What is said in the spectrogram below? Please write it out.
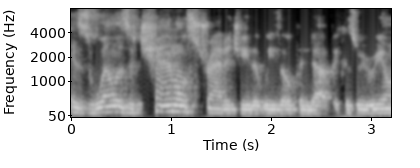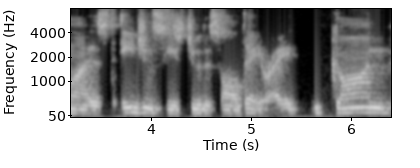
as well as a channel strategy that we've opened up because we realized agencies do this all day, right? Gone,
